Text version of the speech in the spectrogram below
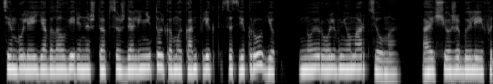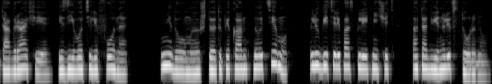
Тем более я была уверена, что обсуждали не только мой конфликт со свекровью, но и роль в нем Артема. А еще же были и фотографии из его телефона. Не думаю, что эту пикантную тему любители посплетничать отодвинули в сторону.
